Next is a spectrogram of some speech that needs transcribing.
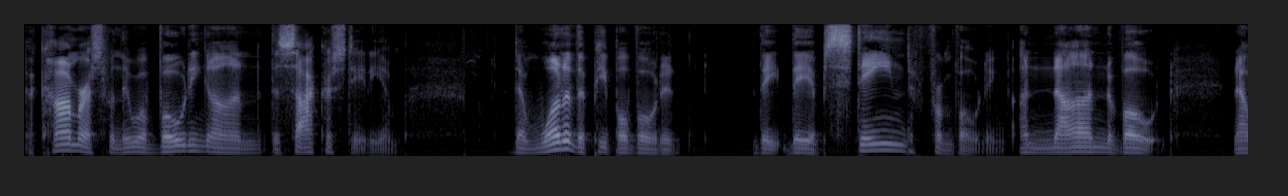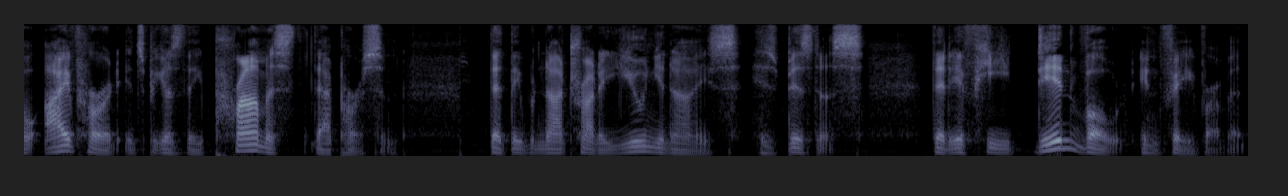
a, commerce when they were voting on the soccer stadium. That one of the people voted, they they abstained from voting, a non-vote. Now I've heard it's because they promised that person that they would not try to unionize his business. That if he did vote in favor of it,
